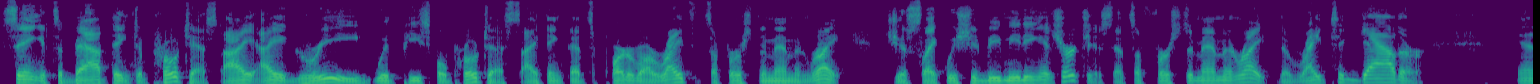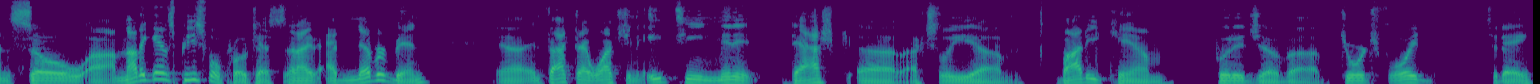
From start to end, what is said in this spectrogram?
saying it's a bad thing to protest. I, I agree with peaceful protests. I think that's part of our rights. It's a First Amendment right, just like we should be meeting at churches. That's a First Amendment right, the right to gather. And so uh, I'm not against peaceful protests, and I, have never been. Uh, in fact, I watched an 18 minute dash, uh, actually, um, body cam footage of uh, George Floyd today.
